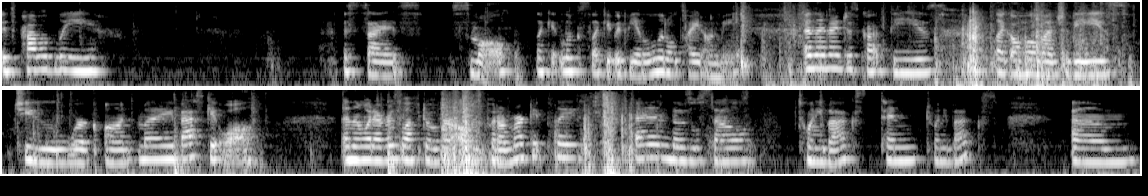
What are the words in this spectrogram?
It's probably a size small. Like it looks like it would be a little tight on me. And then I just got these, like a whole bunch of these to work on my basket wall. And then whatever's left over, I'll just put on Marketplace and those will sell 20 bucks, 10, 20 bucks. Um,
